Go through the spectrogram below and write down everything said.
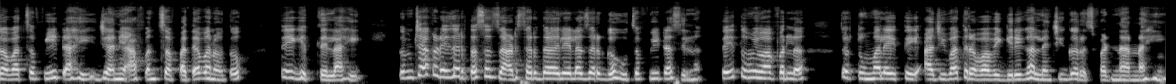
गव्हाचं पीठ आहे ज्याने आपण चपात्या बनवतो ते घेतलेलं आहे. तुमच्याकडे जर तसं जाडसर दळलेला जर गहूचं पीठ असेल ना ते तुम्ही वापरलं तर तुम्हाला इथे अजिबात रवा वगैरे घालण्याची गरज पडणार नाही.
